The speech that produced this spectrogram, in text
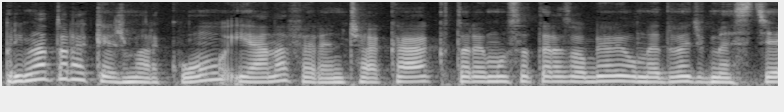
primátora Kežmarku, Jana Ferenčáka, ktorému sa teraz objavil medveď v meste.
